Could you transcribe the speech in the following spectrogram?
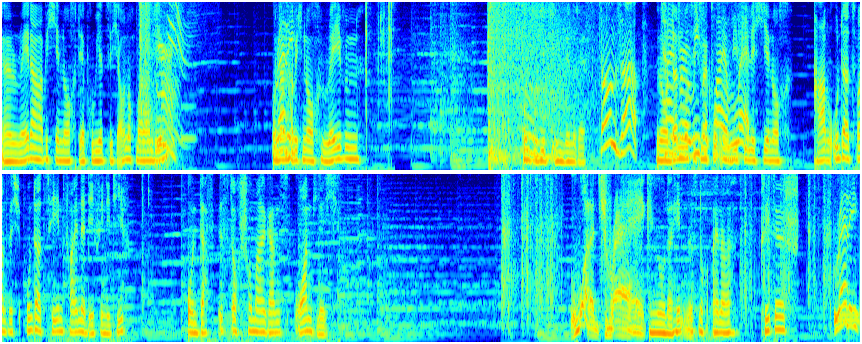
Raider habe ich hier noch, der probiert sich auch nochmal an dem. Und dann habe ich noch Raven. Und die gibt ihm den Rest. Thumbs up. So, und dann muss ich mal gucken, wie viel ich hier noch habe. Unter 20, unter 10 Feinde definitiv. Und das ist doch schon mal ganz ordentlich. What a drag. So, da hinten ist noch einer kritisch. Ready.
